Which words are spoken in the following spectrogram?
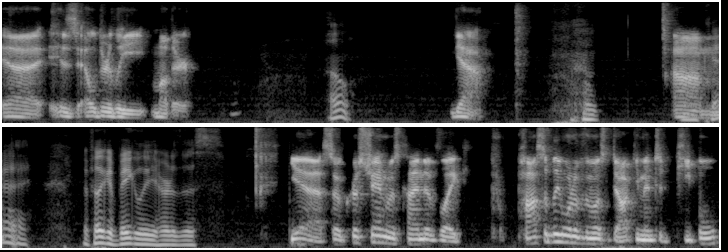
uh, his elderly mother. Oh, Yeah. Um, okay. I feel like I vaguely heard of this. Yeah, so Chris Chan was kind of like possibly one of the most documented people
